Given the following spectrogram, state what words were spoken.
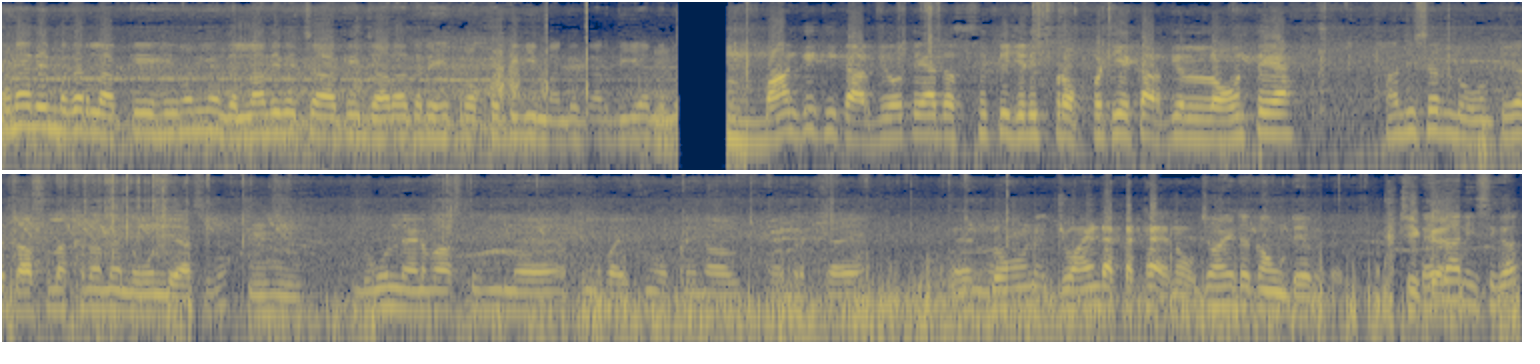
ਉਹਨਾਂ ਦੇ ਮਗਰ ਲੱਗ ਕੇ ਇਹ ਉਹਨਾਂ ਦੀਆਂ ਗੱਲਾਂ ਦੇ ਵਿੱਚ ਆ ਕੇ ਜ਼ਿਆਦਾਤਰ ਇਹ ਪ੍ਰਾਪਰਟੀ ਦੀ ਮੰਗ ਕਰਦੀ ਆ। ਮੈਨੂੰ ਮੰਗ ਕੀ ਕਰਦੇ ਹੋ ਤੇ ਇਹ ਦੱਸੋ ਕਿ ਜਿਹੜੀ ਪ੍ਰਾਪਰਟੀ ਹੈ ਘਰ ਦੀ ਲੋਨ ਤੇ ਹੈ ਹਾਂਜੀ ਸਰ ਲੋਨ ਤੇ ਆ 10 ਲੱਖ ਦਾ ਮੈਂ ਲੋਨ ਲਿਆ ਸੀਗਾ। ਹੂੰ ਹੂੰ। ਲੋਨ ਲੈਣ ਵਾਸਤੇ ਵੀ ਮੈਂ ਆਪਣੀ ਵਾਈਫ ਨੂੰ ਆਪਣੇ ਨਾਲ ਐਡ ਰੱਖਿਆ ਹੈ ਲੋਨ ਜੁਆਇੰਟ ਇਕੱਠਾ ਹੈ ਨੋ ਜੁਆਇੰਟ ਅਕਾਊਂਟ ਹੈ ਮੇਰਾ। ਠੀਕ ਹੈ। ਪਹਿਲਾਂ ਨਹੀਂ ਸੀਗਾ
